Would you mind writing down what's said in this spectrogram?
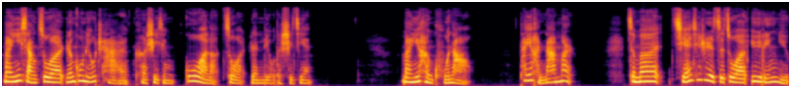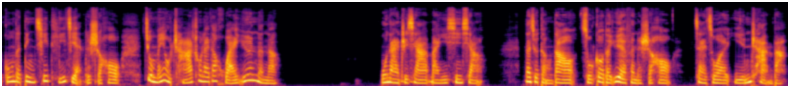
满姨想做人工流产，可是已经过了做人流的时间。满姨很苦恼，她也很纳闷儿。怎么前些日子做育龄女工的定期体检的时候就没有查出来她怀孕了呢？无奈之下，满姨心想，那就等到足够的月份的时候再做引产吧。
